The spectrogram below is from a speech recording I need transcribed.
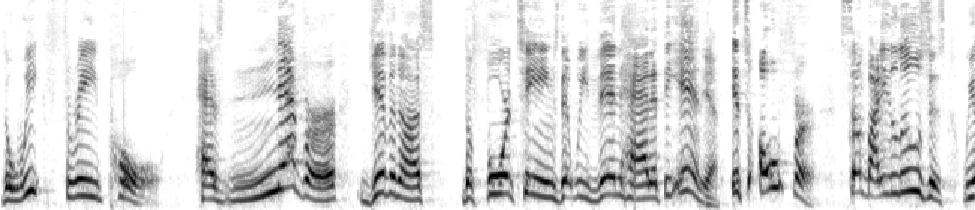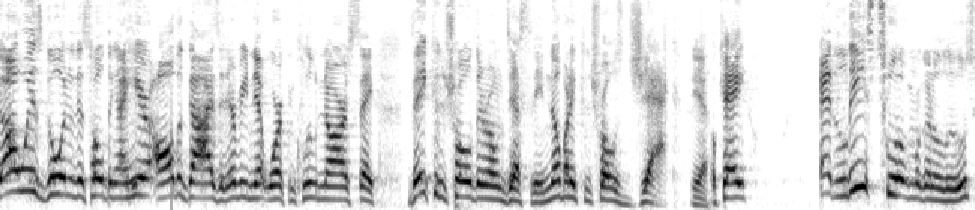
The week three poll has never given us the four teams that we then had at the end. Yeah. It's over. Somebody loses. We always go into this whole thing. I hear all the guys at every network, including ours, say they control their own destiny. Nobody controls Jack. Yeah. Okay? At least two of them are going to lose.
